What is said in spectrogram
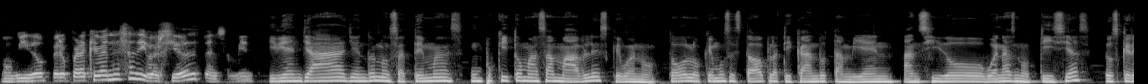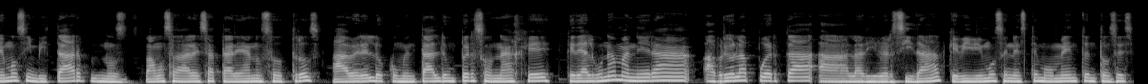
movido pero para que vean esa diversidad de pensamiento y bien ya yéndonos a temas un poquito más amables que bueno todo lo que hemos estado platicando también han sido buenas noticias los queremos invitar nos vamos a dar esa tarea a nosotros a ver el documental de un personaje que de alguna manera abrió abrió la puerta a la diversidad que vivimos en este momento. Entonces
